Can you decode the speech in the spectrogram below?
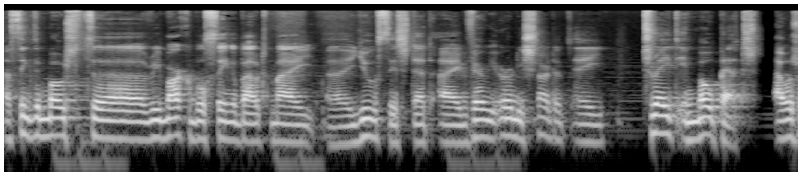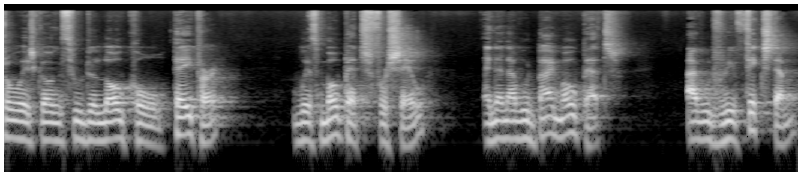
I think the most uh, remarkable thing about my uh, youth is that I very early started a trade in mopeds. I was always going through the local paper with mopeds for sale. And then I would buy mopeds, I would refix them,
